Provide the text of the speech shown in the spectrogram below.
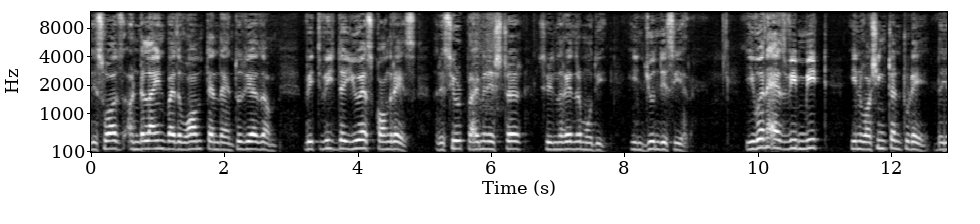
This was underlined by the warmth and the enthusiasm with which the US Congress received Prime Minister Sri Narendra Modi in June this year. Even as we meet in Washington today, the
